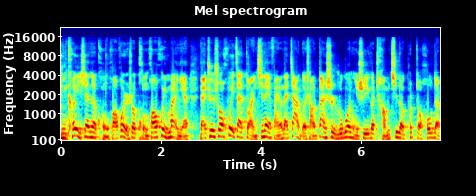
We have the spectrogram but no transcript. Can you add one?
你可以现在恐慌，或者说恐慌会蔓延，乃至于说会在短期内反映在价格上。但是如果你是一个长期的 crypto holder，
